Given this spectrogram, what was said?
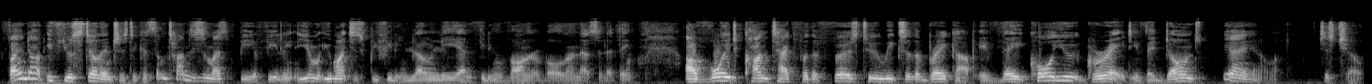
find out if you're still interested, because sometimes this must be a feeling. You you might just be feeling lonely and feeling vulnerable and that sort of thing. Avoid contact for the first two weeks of the breakup. If they call you, great. If they don't, yeah, you know what, just chill.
